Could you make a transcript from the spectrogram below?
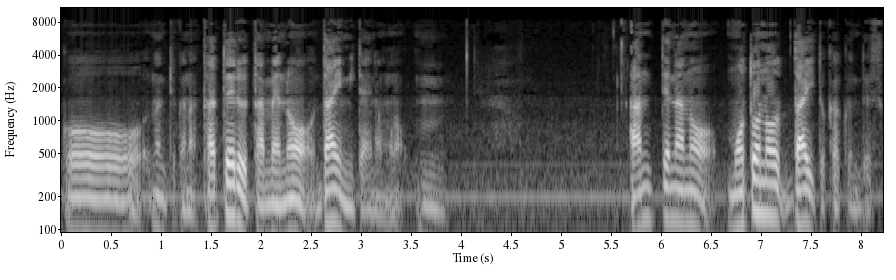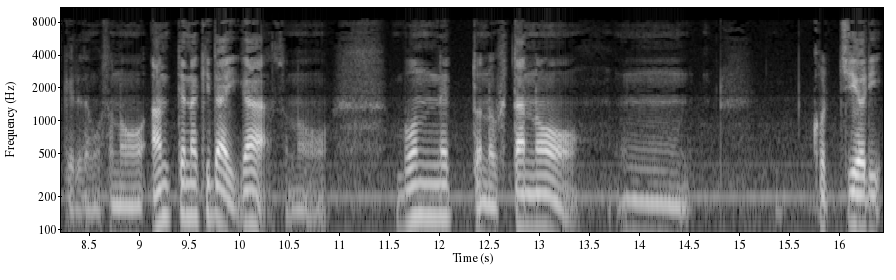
こう、なんていうかな、立てるための台みたいなもの。うん。アンテナの元の台と書くんですけれども、そのアンテナ機台が、その、ボンネットの蓋の、うん、こっちより、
